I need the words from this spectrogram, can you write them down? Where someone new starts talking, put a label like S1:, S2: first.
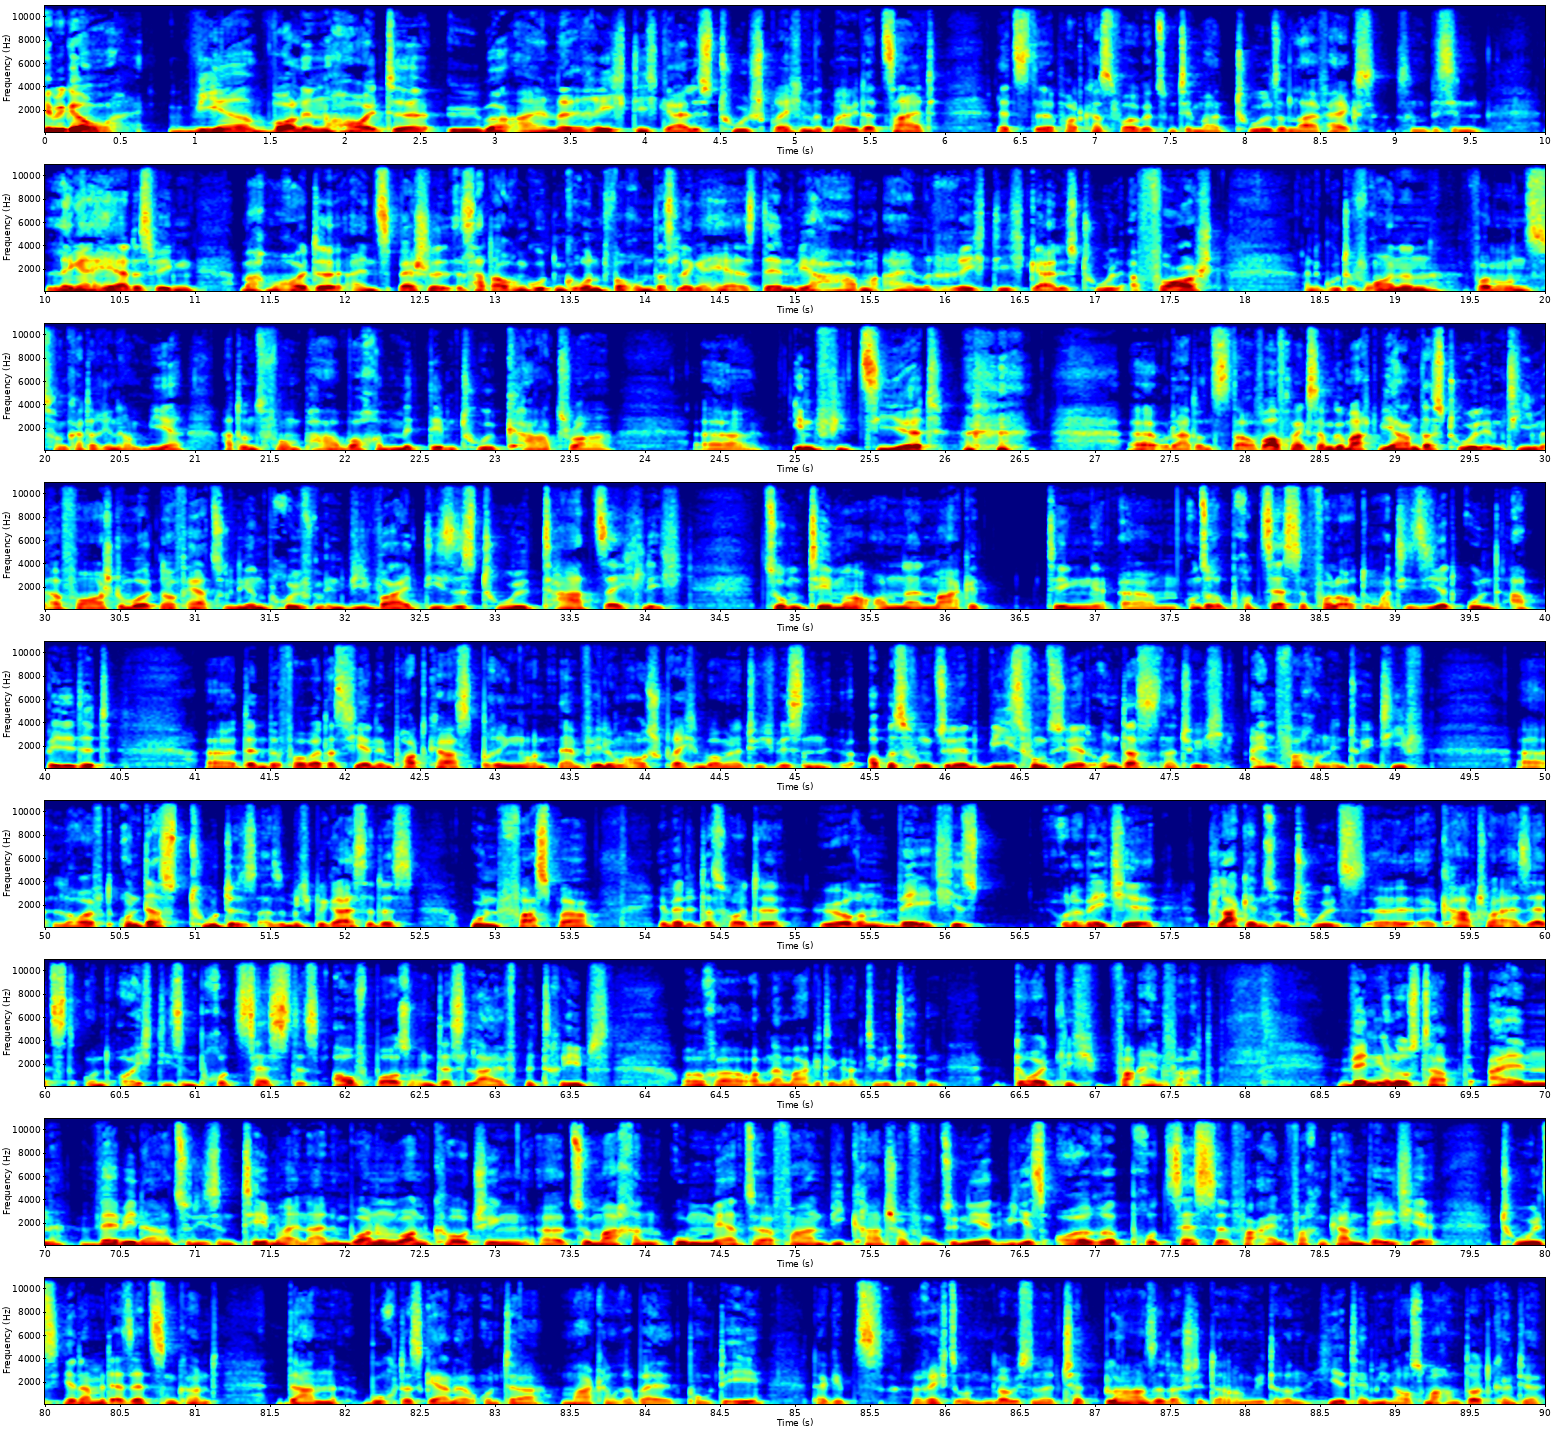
S1: Here we go. Wir wollen heute über ein richtig geiles Tool sprechen. Wird mal wieder Zeit. Letzte Podcast-Folge zum Thema Tools und Lifehacks. Ist ein bisschen länger her, deswegen machen wir heute ein Special. Es hat auch einen guten Grund, warum das länger her ist, denn wir haben ein richtig geiles Tool erforscht. Eine gute Freundin von uns, von Katharina und mir, hat uns vor ein paar Wochen mit dem Tool Kartra äh, infiziert. Äh, oder hat uns darauf aufmerksam gemacht. Wir haben das Tool im Team erforscht und wollten auf Herz und Nieren prüfen, inwieweit dieses Tool tatsächlich zum Thema Online-Marketing ähm, unsere Prozesse voll automatisiert und abbildet. Äh, denn bevor wir das hier in den Podcast bringen und eine Empfehlung aussprechen, wollen wir natürlich wissen, ob es funktioniert, wie es funktioniert und dass es natürlich einfach und intuitiv äh, läuft. Und das tut es. Also mich begeistert es unfassbar. Ihr werdet das heute hören, welches oder welche Plugins und Tools äh, Kartra ersetzt und euch diesen Prozess des Aufbaus und des Live-Betriebs eurer Online-Marketing-Aktivitäten deutlich vereinfacht. Wenn ihr Lust habt, ein Webinar zu diesem Thema in einem One-on-One-Coaching äh, zu machen, um mehr zu erfahren, wie Kartra funktioniert, wie es eure Prozesse vereinfachen kann, welche Tools ihr damit ersetzen könnt, dann bucht das gerne unter markenrebell.de. Da gibt es rechts unten, glaube ich, so eine Chatblase, da steht dann irgendwie drin, hier Termin ausmachen, dort könnt ihr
